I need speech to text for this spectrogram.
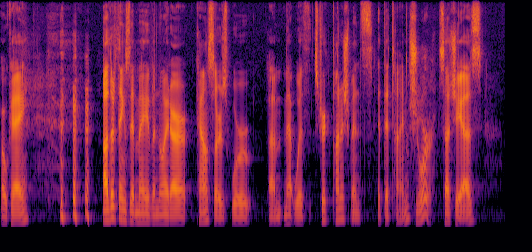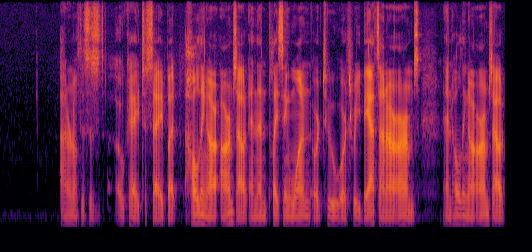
Okay? Other things that may have annoyed our counselors were um, met with strict punishments at that time, Sure. such as I don't know if this is okay to say, but holding our arms out and then placing one or two or three bats on our arms and holding our arms out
